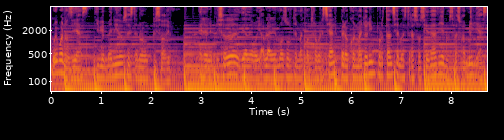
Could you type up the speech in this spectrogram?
Muy buenos días y bienvenidos a este nuevo episodio. En el episodio del día de hoy hablaremos de un tema controversial pero con mayor importancia en nuestra sociedad y en nuestras familias,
